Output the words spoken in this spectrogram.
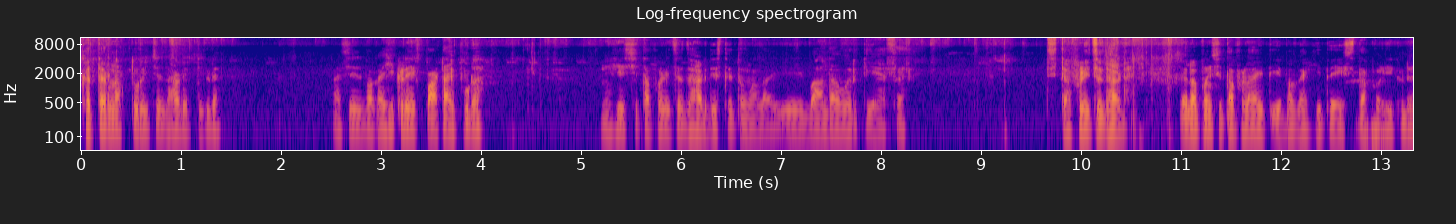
खतरनाक तुरीचे झाड आहेत तिकडे. असेच बघा इकडे एक पाट आहे पुढं. आणि हे सीताफळीचं झाड दिसतंय तुम्हाला. हे बांधावरती आहे असं. सीताफळीचं झाड. याला पण सीताफळ आहेत. हे बघा इथं एक सीताफळ इकडं.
